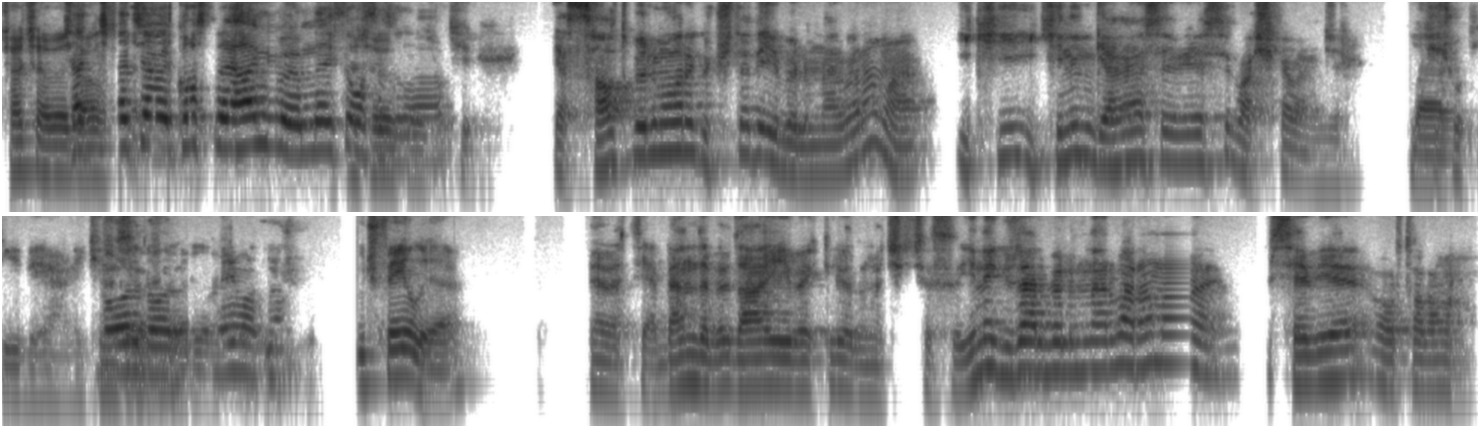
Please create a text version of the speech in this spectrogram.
Çaça ve dans. Çaça ve cosplay hangi bölümdeyse o Çaça ve sezon abi. Ki- Ya salt bölüm olarak 3'te de iyi bölümler var ama 2 2'nin genel seviyesi başka bence. 2 Bayağı. çok iyiydi yani. İkinci Doğru sezon. doğru. Benim hatam. 3 fail ya. Evet ya ben de daha iyi bekliyordum açıkçası. Yine güzel bölümler var ama seviye ortalama.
